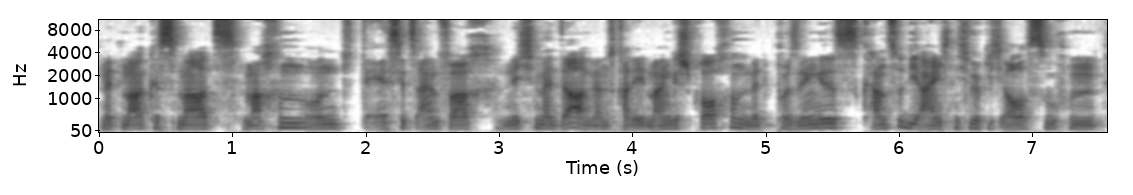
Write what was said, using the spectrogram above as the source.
mit Marcus Smart machen und der ist jetzt einfach nicht mehr da. Wir haben es gerade eben angesprochen, mit Porzingis kannst du die eigentlich nicht wirklich aussuchen aussuchen,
